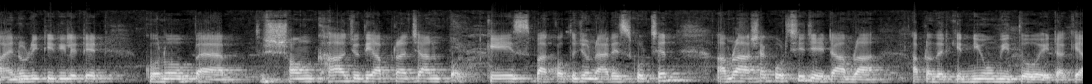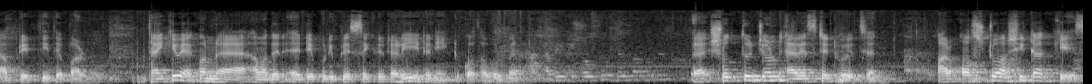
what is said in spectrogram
মাইনরিটি রিলেটেড কোনো সংখ্যা যদি আপনারা চান কেস বা কতজন অ্যারেস্ট করছেন, আমরা আশা করছি যে এটা আমরা আপনাদেরকে নিয়মিত এটাকে আপডেট দিতে পারব। থ্যাংক ইউ এখন আমাদের ডেপুটি প্রেস সেক্রেটারি এটা নিয়ে একটু কথা বলবেন। সত্তর জন অ্যারেস্টেড হয়েছেন। আর অষ্টআশিটা কেস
